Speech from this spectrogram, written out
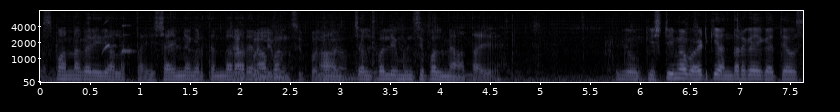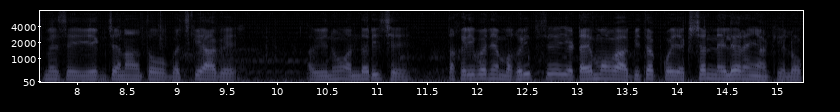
उस्मान नगर एरिया लगता है। शाहीन नगर के अंदर आ रहे हैं हाँ आता जलपल्ली म्यूनसिपल में आता है। वो किश्ती में बैठ के अंदर गए कहते हैं उसमें से एक जना तो बच के आ गए। अब इन्हों अंदर ही छे। तकरीबन ये मगरिब से ये टाइम होगा। अभी तक कोई एक्शन नहीं ले रहे हैं यहाँ के लोग?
